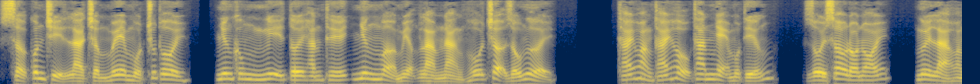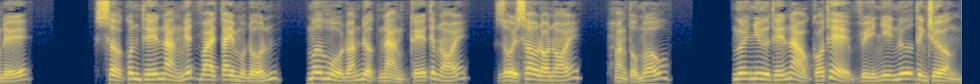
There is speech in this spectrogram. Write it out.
sở quân chỉ là trầm mê một chút thôi, nhưng không nghĩ tới hắn thế nhưng mở miệng làm nàng hỗ trợ giấu người. Thái hoàng thái hậu than nhẹ một tiếng, rồi sau đó nói, ngươi là hoàng đế. Sở quân thế nàng niết vai tay một đốn, mơ hồ đoán được nàng kế tiếp nói, rồi sau đó nói, hoàng tổ mẫu. Ngươi như thế nào có thể vì nhi nữ tình trường,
